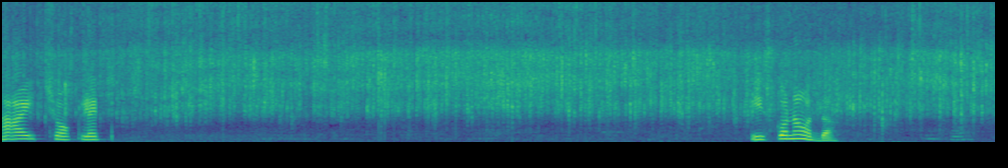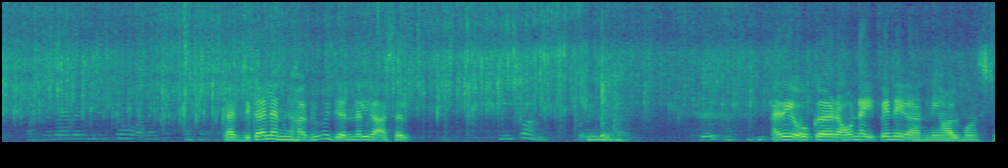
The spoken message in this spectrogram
హాయ్ చాక్లెట్ తీసుకోనా వద్దా? కజ్జికాయలు అని కాదు జనరల్గా అసలు. అదే ఒక రౌండ్ అయిపోయినాయి కానీ ఆల్మోస్ట్.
